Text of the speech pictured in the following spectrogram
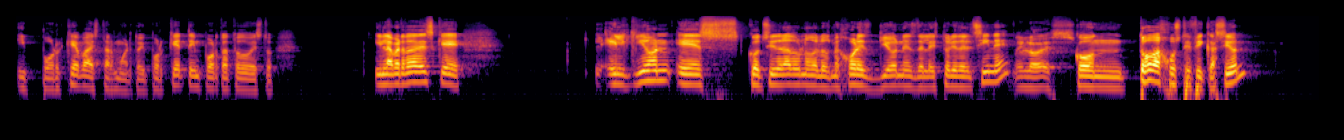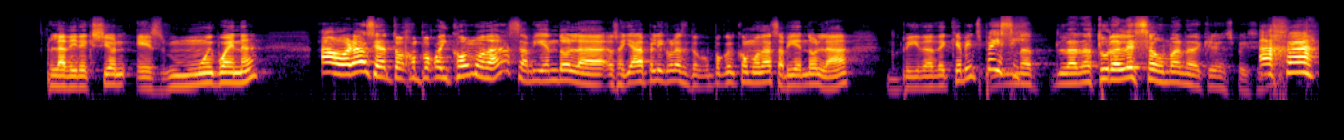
¿Y por qué va a estar muerto? ¿Y por qué te importa todo esto? Y la verdad es que el guion es considerado uno de los mejores guiones de la historia del cine Y lo es. con toda justificación. La dirección es muy buena. Ahora se antoja un poco incómoda sabiendo la... O sea, ya la película se antoja un poco incómoda sabiendo la vida de Kevin Spacey. La naturaleza humana de Kevin Spacey. Ajá.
